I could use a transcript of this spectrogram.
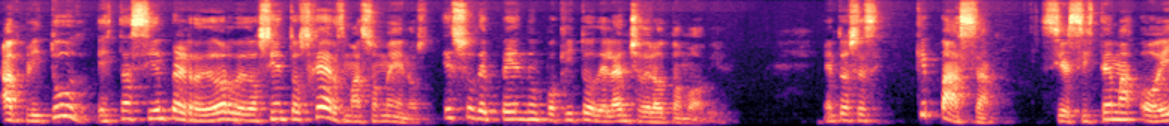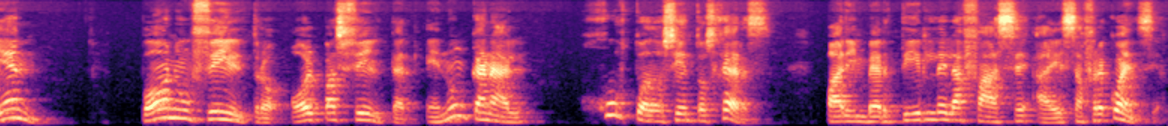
amplitud está siempre alrededor de 200 Hz más o menos. Eso depende un poquito del ancho del automóvil. Entonces, ¿qué pasa si el sistema OEM pone un filtro All Pass Filter en un canal justo a 200 Hz para invertirle la fase a esa frecuencia.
